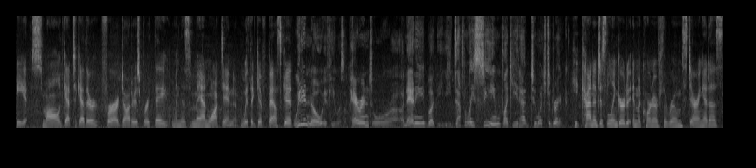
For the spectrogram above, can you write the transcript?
a small get together for our daughter's birthday when this man walked in with a gift basket. We didn't know if he was a parent or a nanny, but he definitely seemed like he'd had too much to drink. He kind of just lingered in the corner of the room staring at us.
